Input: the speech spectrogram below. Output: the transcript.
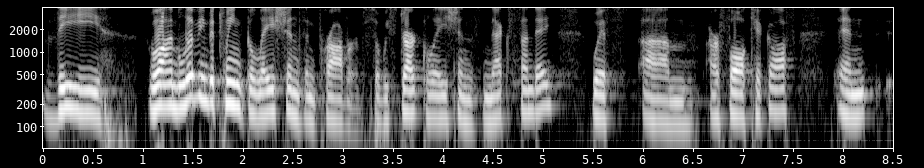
the well, I'm living between Galatians and Proverbs. So we start Galatians next Sunday with um, our fall kickoff. And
